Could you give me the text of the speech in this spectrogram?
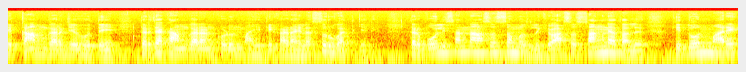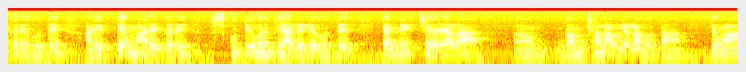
ते कामगार जे होते तर त्या कामगारांकडून माहिती काढायला सुरुवात केली. तर पोलिसांना असं समजलं किंवा असं सांगण्यात आलं की दोन मारेकरी होते आणि ते मारेकरी स्कूटीवरती आलेले होते. त्यांनी चेहऱ्याला गमछा लावलेला होता किंवा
